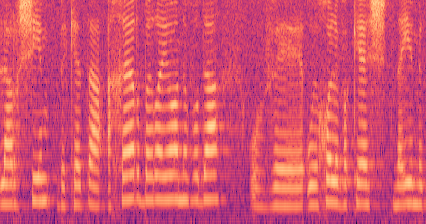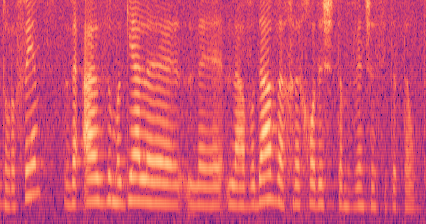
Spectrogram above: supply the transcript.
להרשים בקטע אחר ברעיון עבודה והוא יכול לבקש תנאים מטורפים, ואז הוא מגיע ל, ל, לעבודה, ואחרי חודש אתה מבין שעשית טעות,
